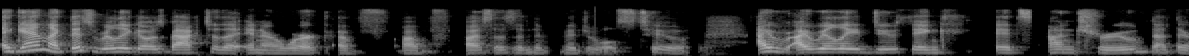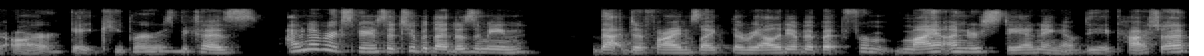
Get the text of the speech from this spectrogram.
again, like this really goes back to the inner work of of us as individuals too. I I really do think it's untrue that there are gatekeepers because I've never experienced it too, but that doesn't mean that defines like the reality of it. But from my understanding of the Akasha,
